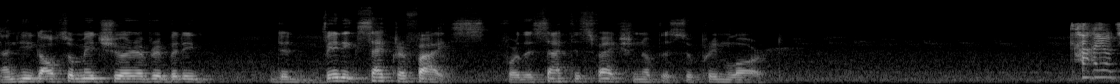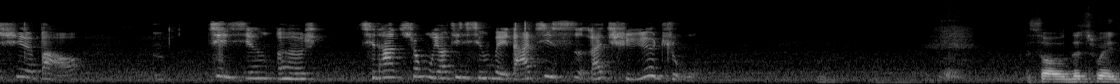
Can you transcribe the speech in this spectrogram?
And he also made sure everybody did Vedic sacrifice for the satisfaction of the Supreme Lord. 他还要确保，嗯进行呃其他生物要进行韦达祭祀来取悦主。 So this way,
